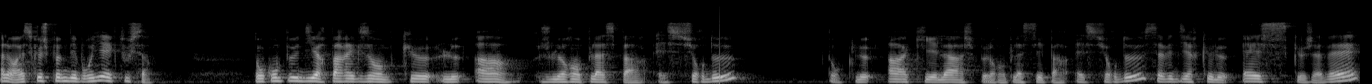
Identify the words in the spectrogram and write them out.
Alors, est-ce que je peux me débrouiller avec tout ça? Donc on peut dire par exemple que le A, je le remplace par S sur 2. Donc le A qui est là, je peux le remplacer par S sur 2. Ça veut dire que le S que j'avais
